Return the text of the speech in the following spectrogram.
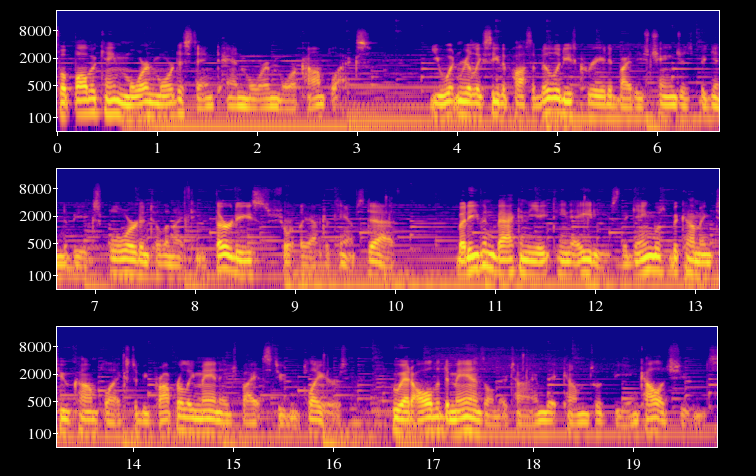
football became more and more distinct and more and more complex. You wouldn't really see the possibilities created by these changes begin to be explored until the 1930s, shortly after Camp's death. But even back in the 1880s, the game was becoming too complex to be properly managed by its student players, who had all the demands on their time that comes with being college students.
